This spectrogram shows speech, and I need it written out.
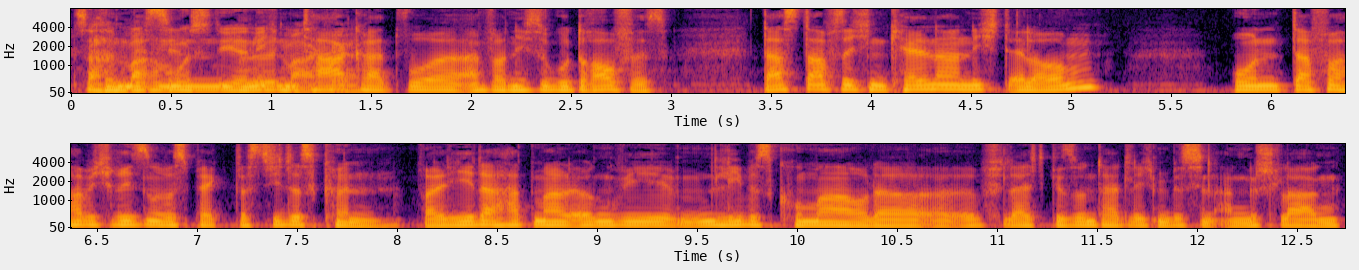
Sachen so ein machen muss, die er einen nicht mag, Tag ja. hat, wo er einfach nicht so gut drauf ist. Das darf sich ein Kellner nicht erlauben. Und davor habe ich riesen Respekt, dass die das können. Weil jeder hat mal irgendwie einen Liebeskummer oder äh, vielleicht gesundheitlich ein bisschen angeschlagen.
